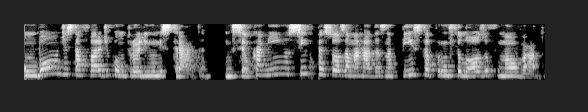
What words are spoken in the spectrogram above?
Um bonde está fora de controle em uma estrada. Em seu caminho, cinco pessoas amarradas na pista por um filósofo malvado.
